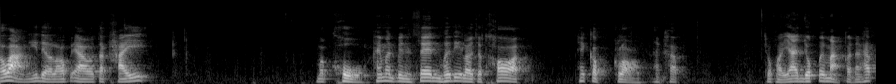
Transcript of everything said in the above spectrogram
ระหว่างนี้เดี๋ยวเราไปเอาตะไคร้มาโขกให้มันเป็นเส้นเพื่อที่เราจะทอด ให้กรอบกรอบๆนะครับโจขออนุญาตยกไปหมักก่อนนะครับ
